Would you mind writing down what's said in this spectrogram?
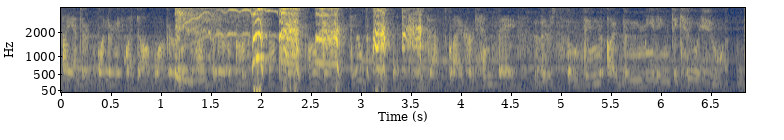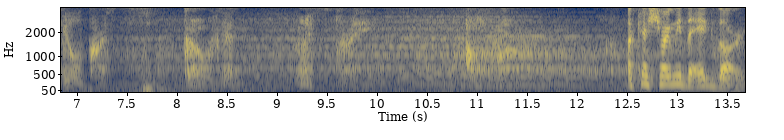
I entered, wondering if my dog walker would consider a personal shopper. I failed to close it. That's when I heard him say, "There's something I've been meaning to kill you." Gilchrist's golden mystery. egg. Okay, show me the egg though.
